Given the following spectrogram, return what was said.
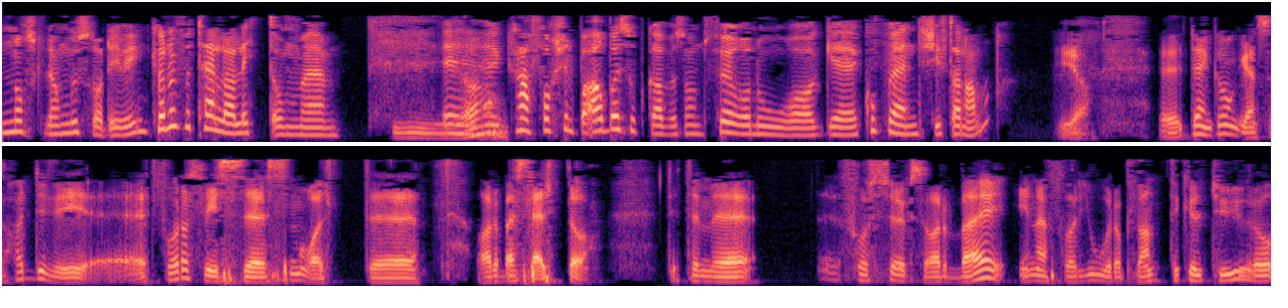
Norsk landbruksrådgivning. Kan du fortelle litt om eh, ja. eh, hva er forskjell på arbeidsoppgaver sånn før og nå, og eh, hvorfor en skifter navn? Ja. Eh, den gangen så hadde vi et forholdsvis smalt arbeidsfelt. da. Dette med forsøksarbeid innenfor jord- og plantekultur og,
